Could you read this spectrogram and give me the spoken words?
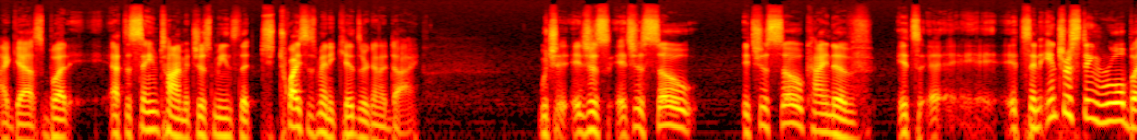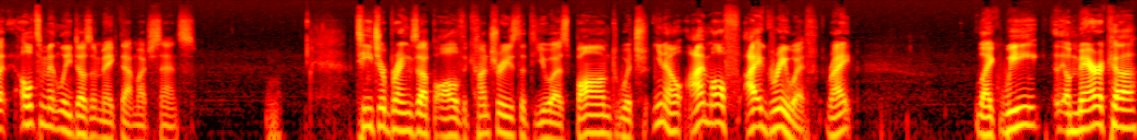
I guess. But at the same time, it just means that t- twice as many kids are going to die. Which it- it's just it's just so it's just so kind of it's uh, it's an interesting rule, but ultimately doesn't make that much sense teacher brings up all the countries that the US bombed, which, you know, I'm all f- I agree with, right? Like we America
